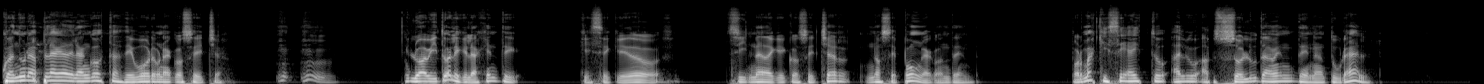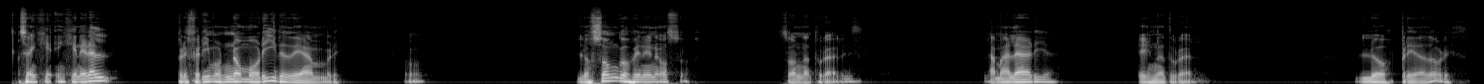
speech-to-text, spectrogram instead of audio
Cuando una plaga de langostas devora una cosecha, lo habitual es que la gente que se quedó sin nada que cosechar no se ponga contenta. Por más que sea esto algo absolutamente natural. O sea, en, ge- en general preferimos no morir de hambre. Los hongos venenosos son naturales. La malaria es natural. Los predadores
